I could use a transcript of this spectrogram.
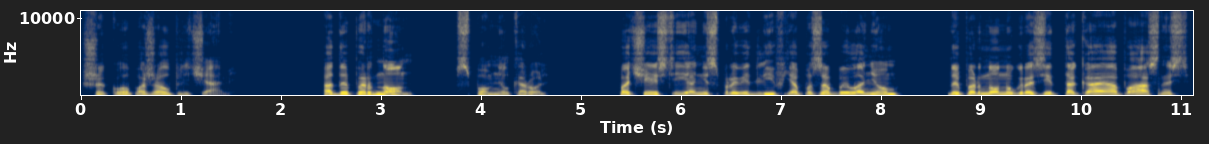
Шико пожал плечами. «А Депернон?» — вспомнил король. «По чести я несправедлив, я позабыл о нем. Депернону грозит такая опасность,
